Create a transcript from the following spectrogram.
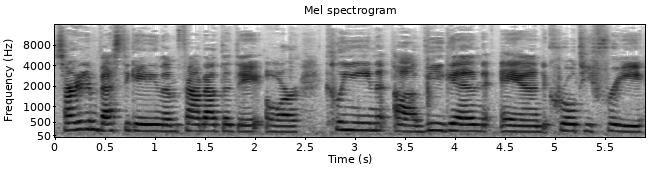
Started investigating them, found out that they are clean, uh, vegan, and cruelty-free,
